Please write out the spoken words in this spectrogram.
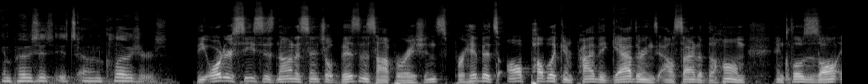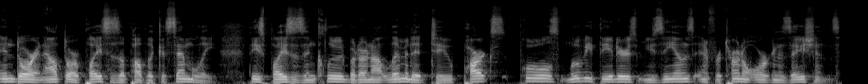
imposes its own closures. The order ceases non essential business operations, prohibits all public and private gatherings outside of the home, and closes all indoor and outdoor places of public assembly. These places include, but are not limited to, parks, pools, movie theaters, museums, and fraternal organizations.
